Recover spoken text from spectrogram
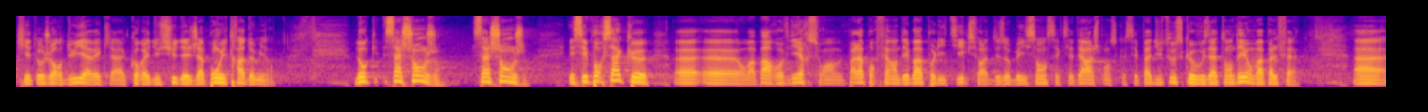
qui est aujourd'hui, avec la Corée du Sud et le Japon, ultra dominante. Donc ça change, ça change. Et c'est pour ça que euh, euh, on va pas revenir sur, un, pas là pour faire un débat politique sur la désobéissance, etc. Je pense que c'est pas du tout ce que vous attendez. On va pas le faire. Euh,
